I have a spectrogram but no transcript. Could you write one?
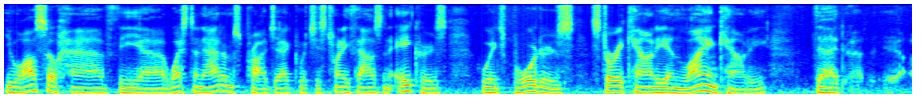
You also have the uh, Weston Adams project, which is 20,000 acres, which borders Storey County and Lyon County. That uh,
